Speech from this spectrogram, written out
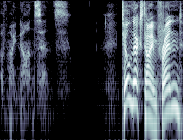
of my nonsense. Till next time, friend.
